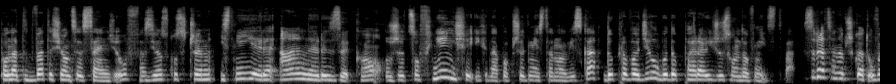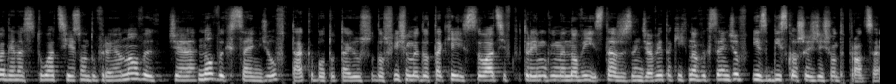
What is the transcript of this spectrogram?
ponad 2000 sędziów, w związku z czym istnieje realne ryzyko, że cofnięcie ich na poprzednie stanowiska doprowadziłoby do paraliżu sądownictwa. Zwraca na przykład uwagę na sytuację sądów rejonowych, gdzie nowych sędziów, tak, bo tutaj już doszliśmy do takiej sytuacji, w której mówimy nowi i starzy sędziowie, takich nowych sędziów jest blisko 60%.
